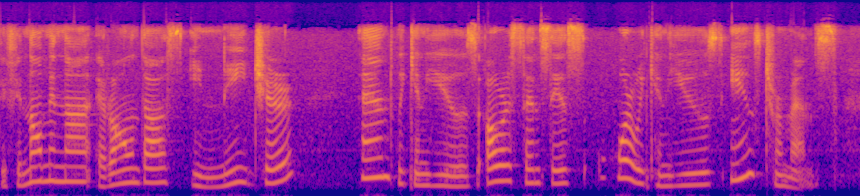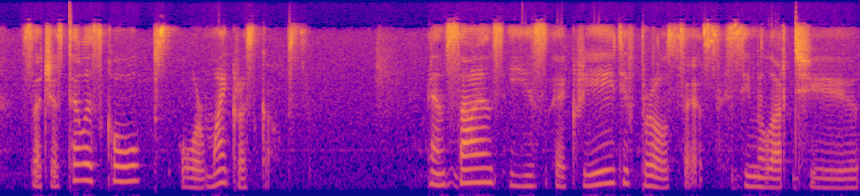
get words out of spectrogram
the phenomena around us in nature and we can use our senses or we can use instruments such as telescopes or microscopes. And science is a creative process similar to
